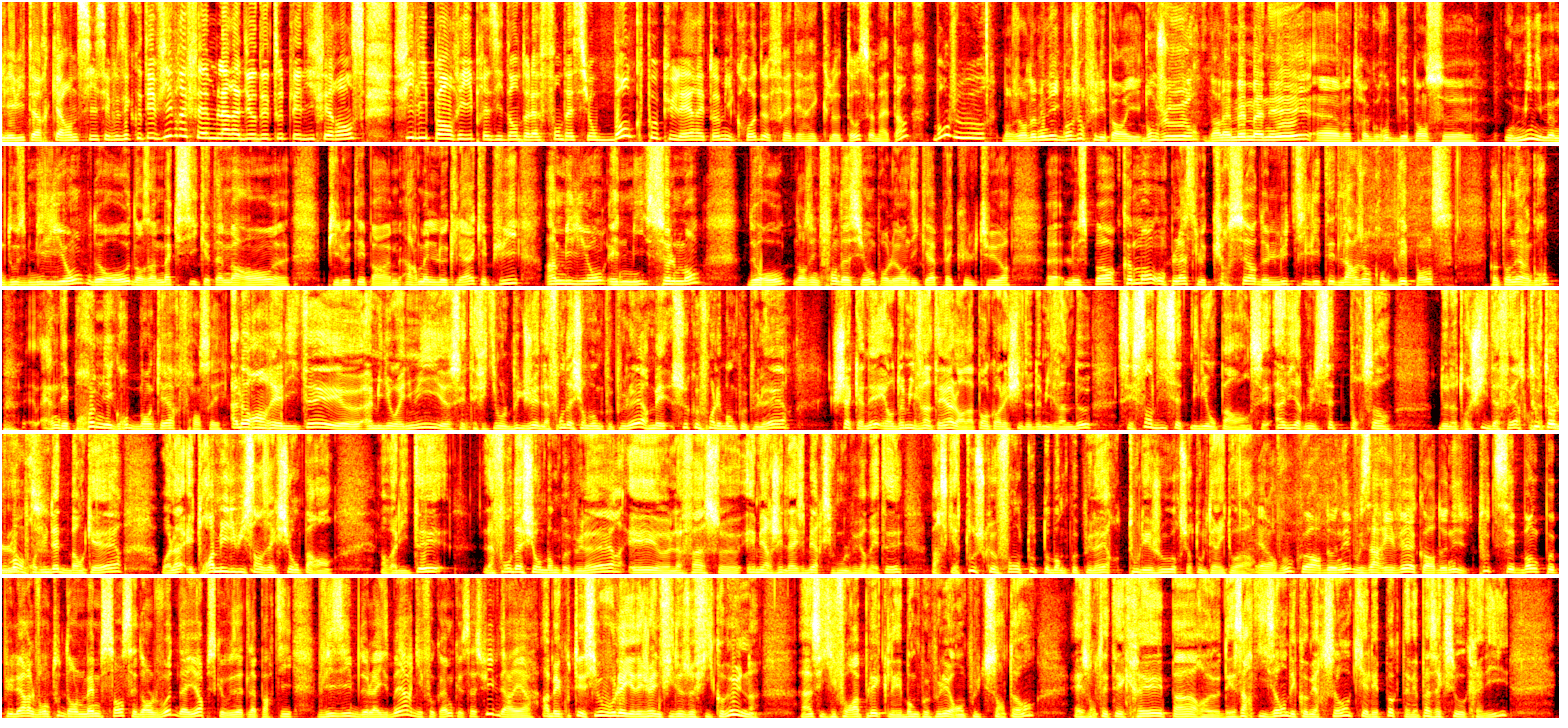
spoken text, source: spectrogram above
Il est 8h46 et vous écoutez Vivre FM, la radio de toutes les différences. Philippe Henry, président de la Fondation Banque Populaire, est au micro de Frédéric Loto ce matin. Bonjour. Bonjour Dominique, bonjour Philippe Henry. Bonjour. Dans la même année, euh, votre groupe dépense euh, au minimum 12 millions d'euros dans un maxi catamaran euh, piloté par Armel Leclerc et puis un million et demi seulement d'euros dans une fondation pour le handicap, la culture, euh, le sport. Comment on place le curseur de l'utilité de l'argent qu'on dépense quand on est un groupe, un des premiers groupes bancaires français? Alors en réalité, euh, un million et demi, euh, c'est effectivement le budget de la Fondation Banque Populaire, mais ce que font les banques populaires, chaque année, et en 2021, alors on n'a pas encore les chiffres de 2022, c'est 117 millions par an, c'est 1,7% de notre chiffre d'affaires, ce qu'on Tout appelle le produit net bancaire, voilà, et 3800 actions par an. En réalité, la Fondation Banque Populaire est euh, la face euh, émergée de l'iceberg, si vous me le permettez, parce qu'il y a tout ce que font toutes nos banques populaires tous les jours sur tout le territoire. Et alors vous coordonnez, vous arrivez à coordonner toutes ces banques populaires, elles vont toutes dans le même sens et dans le vôtre d'ailleurs, puisque vous êtes la partie visible de l'iceberg, il faut quand même que ça suive derrière. Ah ben écoutez, si vous voulez, il y a déjà une philosophie commune. Hein, c'est qu'il faut rappeler que les banques populaires ont plus de 100 ans. Elles ont été créées par euh, des artisans, des commerçants qui à l'époque n'avaient pas accès au crédit.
